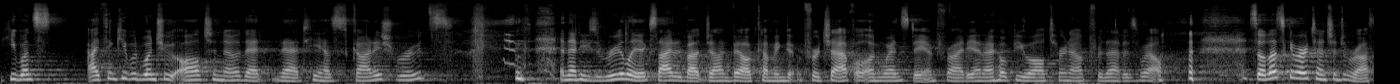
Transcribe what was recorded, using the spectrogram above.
he wants, I think he would want you all to know that, that he has Scottish roots. and that he's really excited about John Bell coming to, for chapel on Wednesday and Friday, and I hope you all turn out for that as well. so let's give our attention to Ross.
